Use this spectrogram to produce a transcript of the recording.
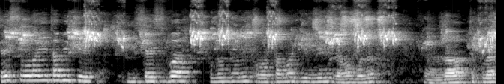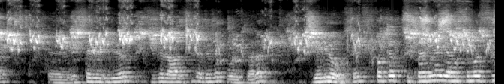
ses olayı tabii ki bir ses var. Bulunduğunuz ortama girdiğiniz zaman bunu e, rahatlıkla hissedebiliyor. Sizi rahatsız edecek boyutlara geliyor bu ses. Fakat dışarıya yansıması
